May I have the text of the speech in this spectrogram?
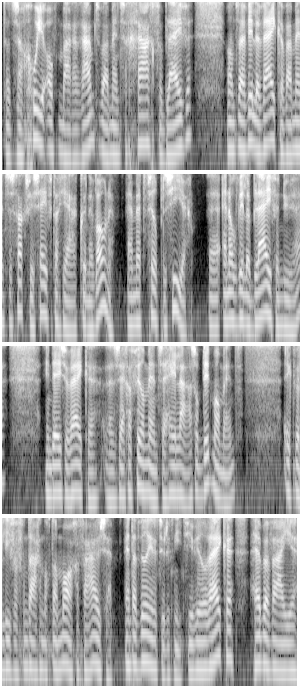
Dat is een goede openbare ruimte waar mensen graag verblijven. Want wij willen wijken waar mensen straks weer 70 jaar kunnen wonen. En met veel plezier. Uh, en ook willen blijven nu. Hè. In deze wijken uh, zeggen veel mensen helaas op dit moment... ik wil liever vandaag nog dan morgen verhuizen. En dat wil je natuurlijk niet. Je wil wijken hebben waar je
